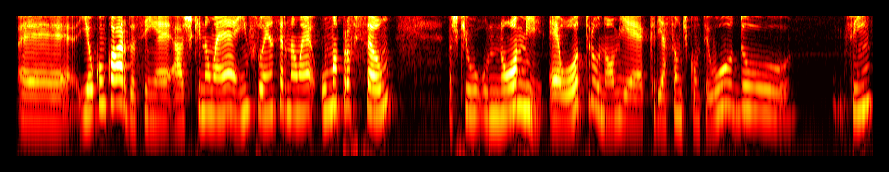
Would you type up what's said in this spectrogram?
É, e eu concordo, assim, é, acho que não é influencer, não é uma profissão. Acho que o, o nome é outro, o nome é criação de conteúdo, enfim.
